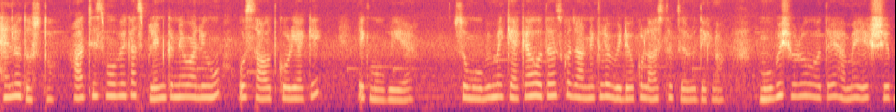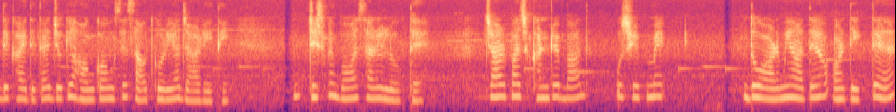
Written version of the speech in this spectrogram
हेलो दोस्तों। आज इस मूवी का एक्सप्लेन करने वाली हूँ वो साउथ कोरिया की एक मूवी है। सो so, मूवी में क्या क्या होता है इसको जानने के लिए वीडियो को लास्ट तक ज़रूर देखना। मूवी शुरू होते ही हमें एक शिप दिखाई देता है जो कि हांगकांग से साउथ कोरिया जा रही थी जिसमें बहुत सारे लोग थे। चार पाँच घंटे बाद उस शिप में दो आर्मी आते हैं और देखते हैं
